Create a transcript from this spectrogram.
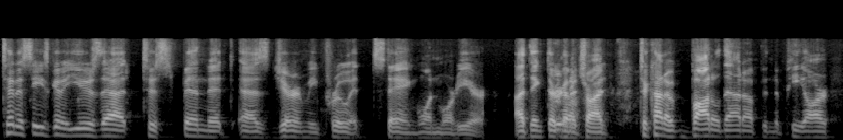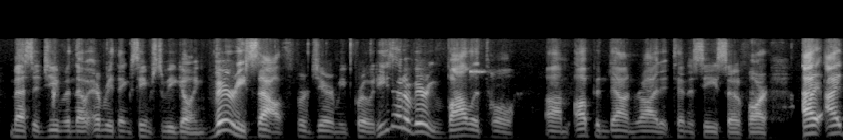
Tennessee's going to use that to spin it as Jeremy Pruitt staying one more year. I think they're yeah. going to try to kind of bottle that up in the PR message, even though everything seems to be going very south for Jeremy Pruitt. He's had a very volatile um, up and down ride at Tennessee so far. I, I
